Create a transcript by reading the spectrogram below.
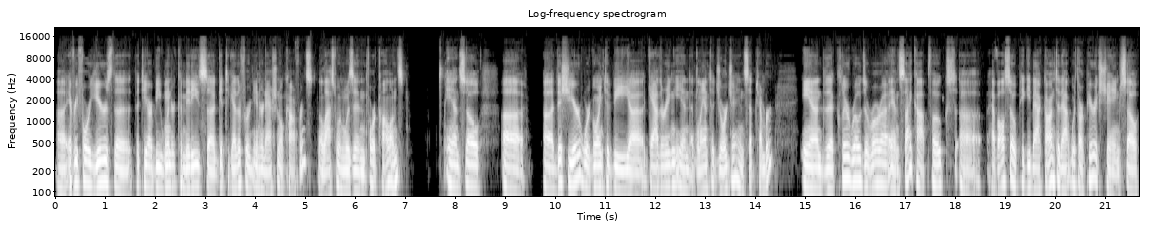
Uh, every four years, the, the TRB winter committees uh, get together for an international conference. The last one was in Fort Collins. And so uh, uh this year, we're going to be uh, gathering in Atlanta, Georgia in September. And the Clear Roads Aurora and SICOP folks uh, have also piggybacked onto that with our peer exchange. So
